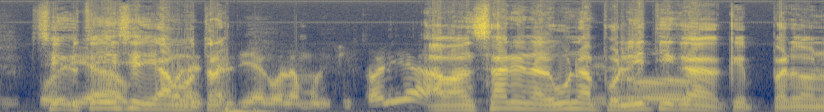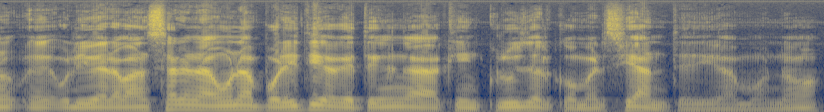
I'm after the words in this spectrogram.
usted podría dice, digamos, con la municipalidad. Avanzar en alguna Pero- política que, perdón, eh, Olivera, avanzar en alguna política que tenga, que incluya al comerciante, digamos, ¿no?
